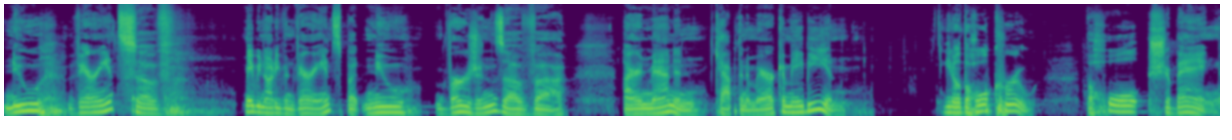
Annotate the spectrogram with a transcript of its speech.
new variants of maybe not even variants, but new versions of uh, Iron Man and Captain America, maybe, and you know, the whole crew, the whole shebang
